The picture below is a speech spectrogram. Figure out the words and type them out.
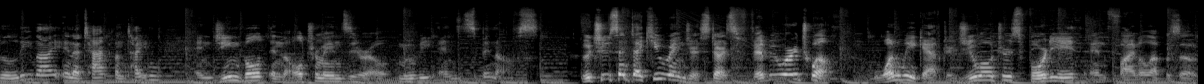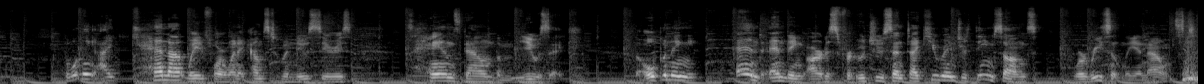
Levi in Attack on Titan and Gene Bolt in the Ultraman Zero movie and spin-offs. Uchu Sentai Kyuranger starts February 12th, one week after Zyuohger's 48th and final episode. The one thing I cannot wait for when it comes to a new series is hands down the music. The opening and ending artists for Uchu Sentai Kyuranger theme songs were recently announced.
